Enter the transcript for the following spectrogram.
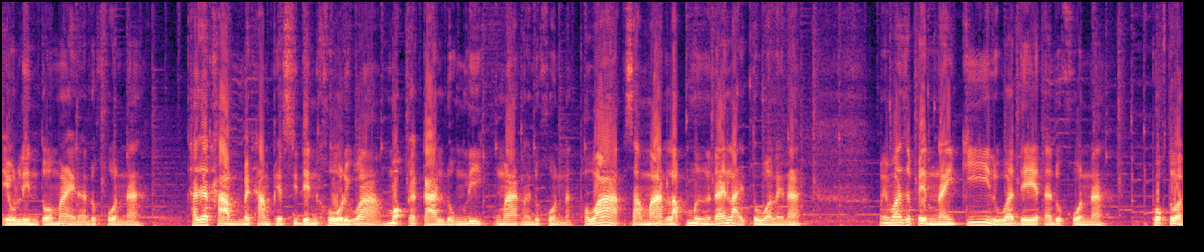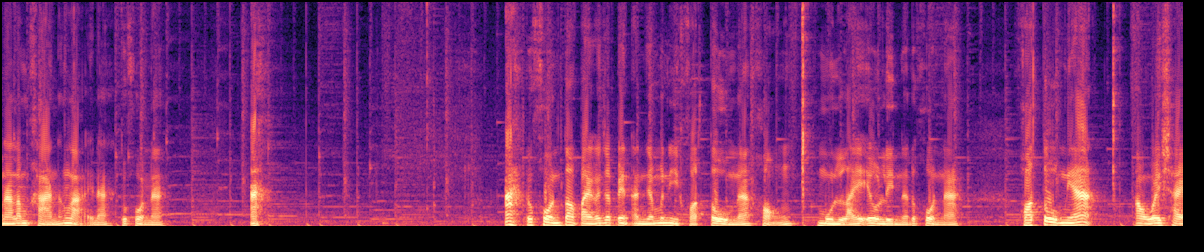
เอลลินตัวใหม่นะทุกคนนะ ถ้าจะทำไปทำ President c o ดีกว่าเหมาะกับการลงลีกมากนะทุกคนนะ เพราะว่าสามารถรับมือได้หลายตัวเลยนะ ไม่ว่าจะเป็น n i กี้หรือว่าเดทนะทุกคนนะ พวกตัวน่ารำคาญทั้งหลายนะ ทุกคนนะอะอะทุกคนต่อไปก็จะเป็นอัญมณีคอสตูมนะ ของมูลไลท์เอลลินนะทุกคนนะคอสตูมเนี้ยเอาไว้ใช้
